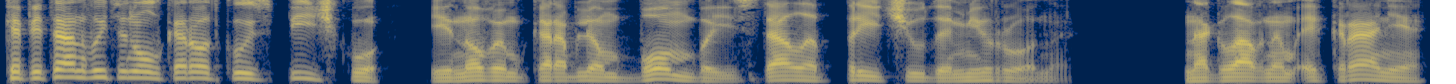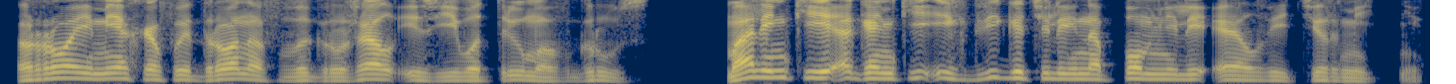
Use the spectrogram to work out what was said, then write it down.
капитан вытянул короткую спичку, и новым кораблем-бомбой стала причуда Мирона. На главном экране рой мехов и дронов выгружал из его трюмов груз. Маленькие огоньки их двигателей напомнили Элви термитник.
